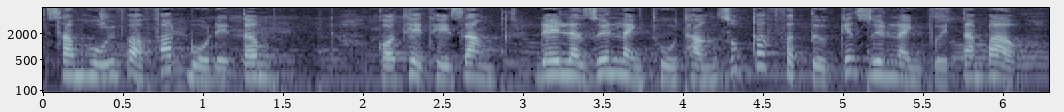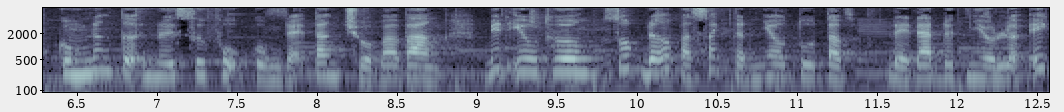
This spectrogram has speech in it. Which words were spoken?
sám hối và phát bồ đề tâm. Có thể thấy rằng đây là duyên lành thù thắng giúp các Phật tử kết duyên lành với Tam Bảo, cùng nâng tựa nơi sư phụ cùng đại tăng chùa Ba Vàng, biết yêu thương, giúp đỡ và sách tấn nhau tu tập để đạt được nhiều lợi ích,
